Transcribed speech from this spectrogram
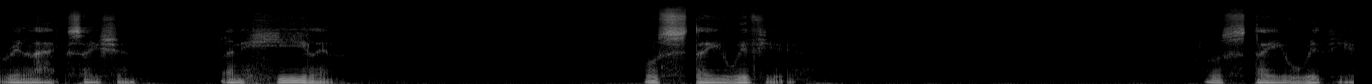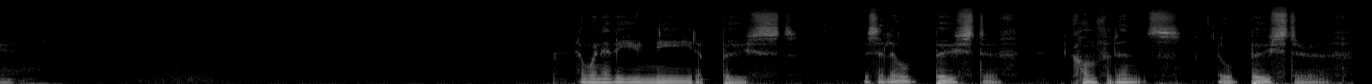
relaxation and healing will stay with you. Will stay with you. And whenever you need a boost, just a little boost of confidence, a little booster of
